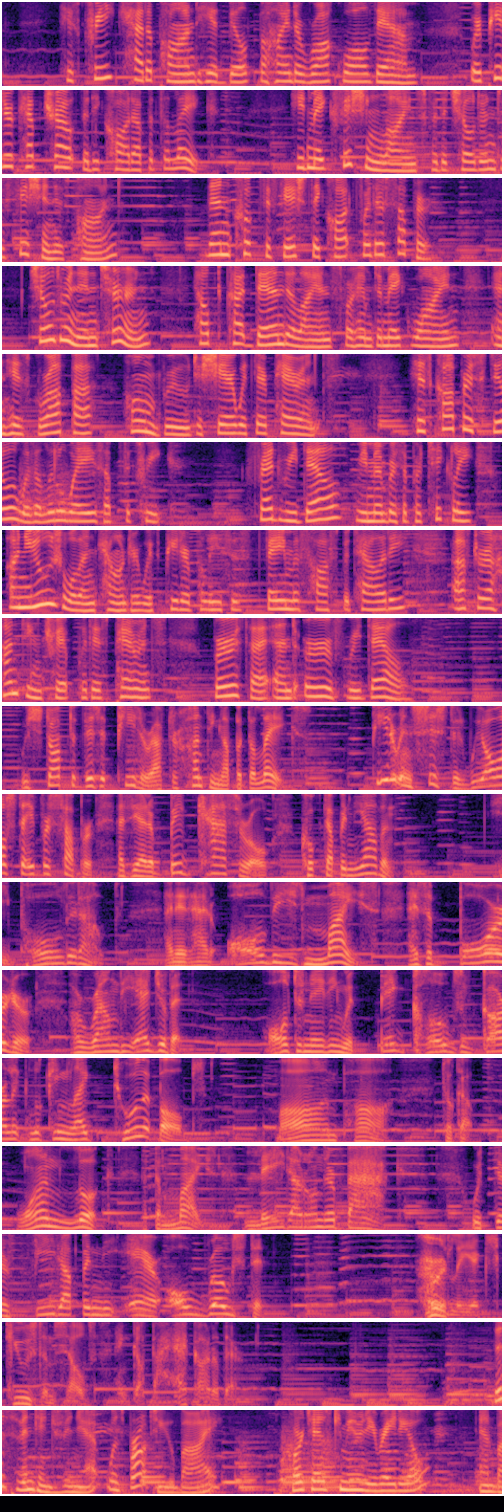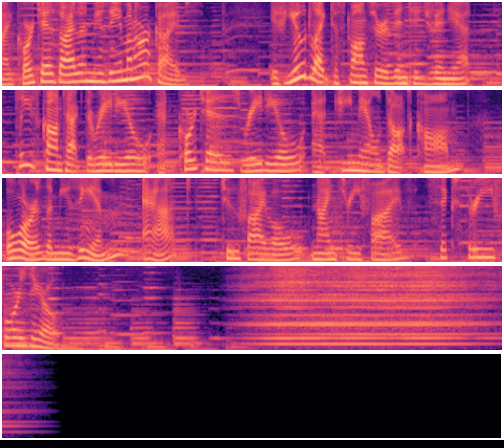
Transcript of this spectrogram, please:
His creek had a pond he had built behind a rock wall dam, where Peter kept trout that he caught up at the lake. He'd make fishing lines for the children to fish in his pond, then cook the fish they caught for their supper. Children, in turn, helped cut dandelions for him to make wine and his grappa home brew to share with their parents. His copper still was a little ways up the creek. Fred Riedel remembers a particularly unusual encounter with Peter Police's famous hospitality after a hunting trip with his parents Bertha and Irv Riedel. We stopped to visit Peter after hunting up at the lakes. Peter insisted we all stay for supper as he had a big casserole cooked up in the oven. He pulled it out, and it had all these mice as a border around the edge of it, alternating with big cloves of garlic looking like tulip bulbs. Ma and Pa took a one look at the mice laid out on their backs, with their feet up in the air, all roasted. Hurriedly excused themselves and got the heck out of there. This vintage vignette was brought to you by Cortes Community Radio and by Cortes Island Museum and Archives. If you'd like to sponsor a vintage vignette, please contact the radio at cortesradio at gmail.com or the museum at 250 935 6340.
